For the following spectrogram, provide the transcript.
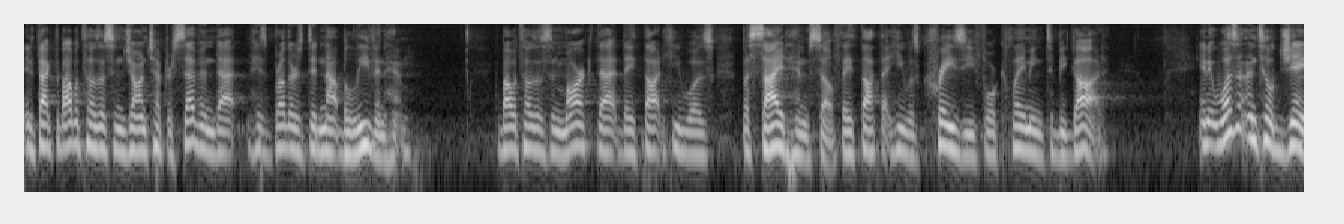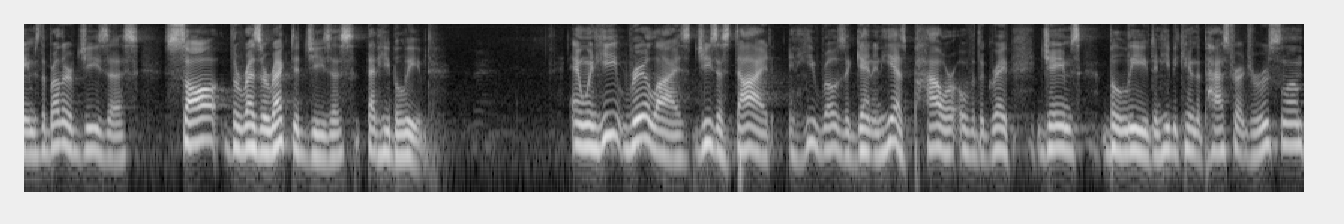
In fact, the Bible tells us in John chapter 7 that his brothers did not believe in him. The Bible tells us in Mark that they thought he was beside himself. They thought that he was crazy for claiming to be God. And it wasn't until James, the brother of Jesus, saw the resurrected Jesus that he believed. And when he realized Jesus died and he rose again and he has power over the grave, James believed and he became the pastor at Jerusalem.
